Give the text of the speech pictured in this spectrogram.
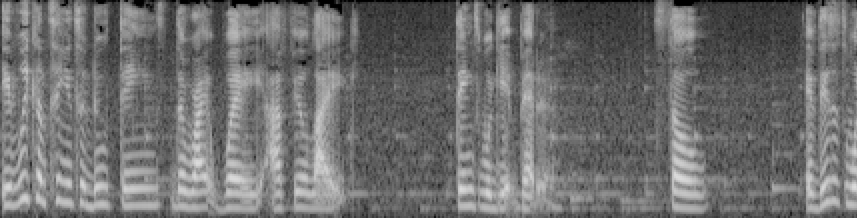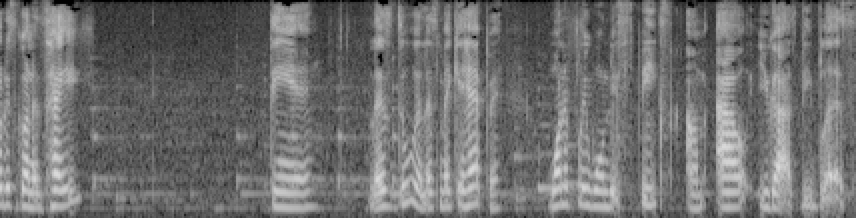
if we continue to do things the right way, I feel like things will get better. So, if this is what it's going to take, then let's do it. Let's make it happen. Wonderfully Wounded speaks. I'm out. You guys be blessed.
